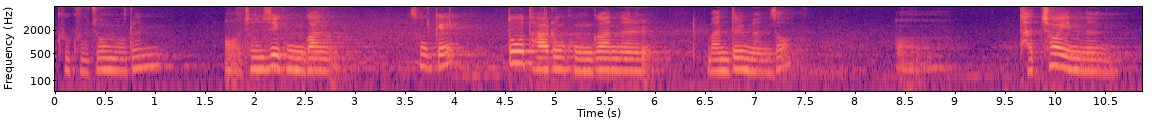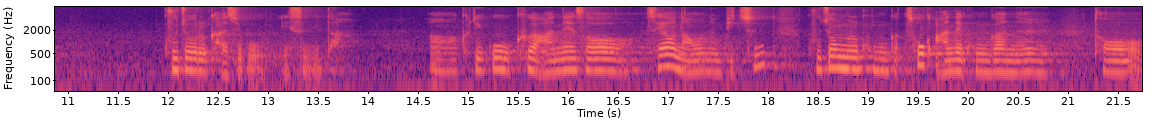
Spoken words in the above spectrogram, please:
그 구조물은 어, 전시 공간 속에 또 다른 공간을 만들면서 어, 닫혀 있는 구조를 가지고 있습니다. 어, 그리고 그 안에서 새어 나오는 빛은 구조물 공간, 속 안의 공간을 더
